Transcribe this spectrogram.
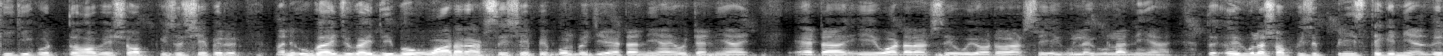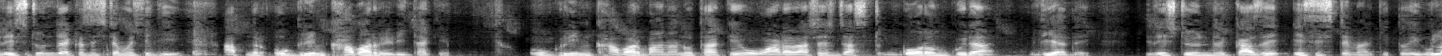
কি কি করতে হবে সব কিছু শেপের মানে উগাই জুগাই দিব অর্ডার আসছে, শেপে বলবে যে এটা নিয়ে আয়, ওইটা নিয়ে আয়, এটা এই অর্ডার আসছে, ওই অর্ডার আসছে, এগুলা এগুলা নিয়ে আয়। তো এইগুলা সবকিছু ফ্রিজ থেকে নিয়ে আসবে। রেস্টুরেন্টে একটা সিস্টেম হয়েছে কি, আপনার অগ্রিম খাবার রেডি থাকে। অগ্রিম খাবার বানানো থাকে অর্ডার আসে জাস্ট গরম কইরা দিয়া দেয়। রেস্টুরেন্টের কাজে এ সিস্টেম আর কি তো এগুলো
